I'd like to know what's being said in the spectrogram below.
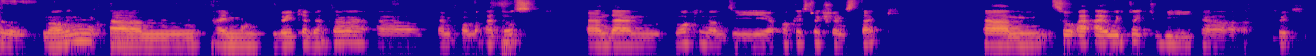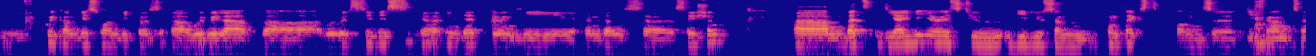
So, morning. Um, I'm Loïc Albertin. Uh, I'm from Atos, and I'm working on the orchestration stack. Um, so I, I, will try to be uh, pretty quick on this one because uh, we will have uh, we will see this uh, in depth during the Endance uh, session. Um, but the idea is to give you some context on the different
